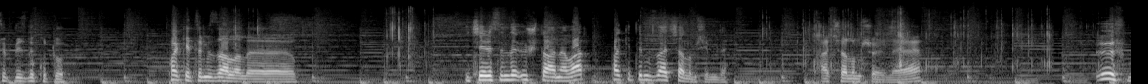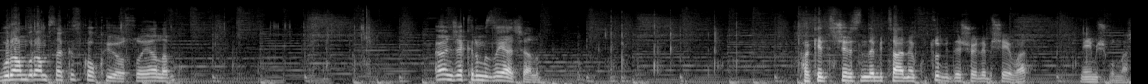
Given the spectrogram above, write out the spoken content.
sürprizli kutu. Paketimizi alalım. İçerisinde 3 tane var. Paketimizi açalım şimdi. Açalım şöyle. Üf buram buram sakız kokuyor. Soyalım. Önce kırmızıyı açalım. Paket içerisinde bir tane kutu bir de şöyle bir şey var. Neymiş bunlar?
